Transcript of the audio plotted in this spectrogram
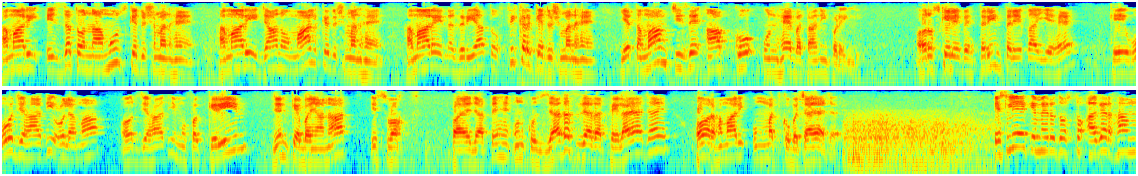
ہماری عزت و ناموز کے دشمن ہیں، ہماری جان و مال کے دشمن ہیں، ہمارے نظریات و فکر کے دشمن ہیں، یہ تمام چیزیں آپ کو انہیں بتانی پڑیں گی۔ اور اس کے لیے بہترین طریقہ یہ ہے کہ وہ جہادی علماء اور جہادی مفکرین جن کے بیانات اس وقت پائے جاتے ہیں، ان کو زیادہ سے زیادہ پھیلایا جائے اور ہماری امت کو بچایا جائے۔ اس لیے کہ میرے دوستو، اگر ہم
